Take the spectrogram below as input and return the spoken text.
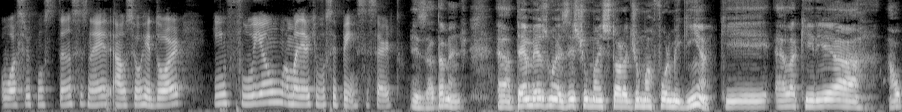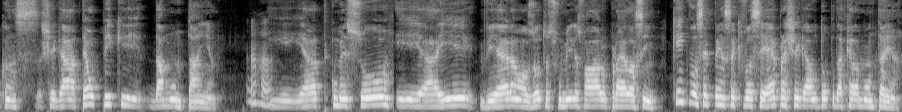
ou as, circunstâncias né, ao seu redor influam a maneira que você pensa, certo? Exatamente. É, até mesmo existe uma história de uma formiguinha que ela queria alcançar, chegar até o pique da montanha. Uhum. E ela começou e aí vieram as outras formigas falaram para ela assim: "Quem que você pensa que você é para chegar ao topo daquela montanha?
